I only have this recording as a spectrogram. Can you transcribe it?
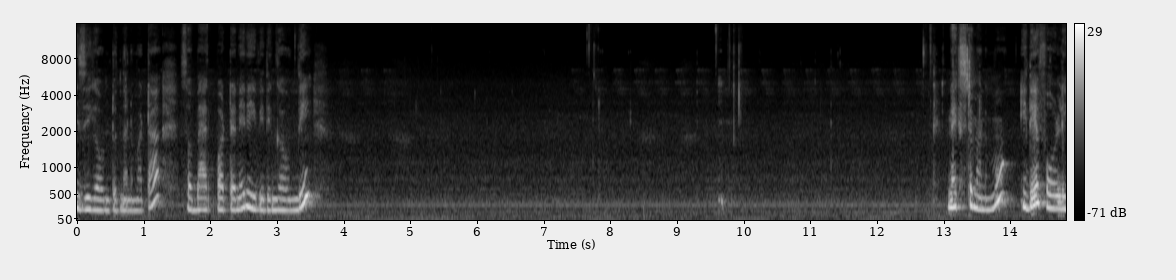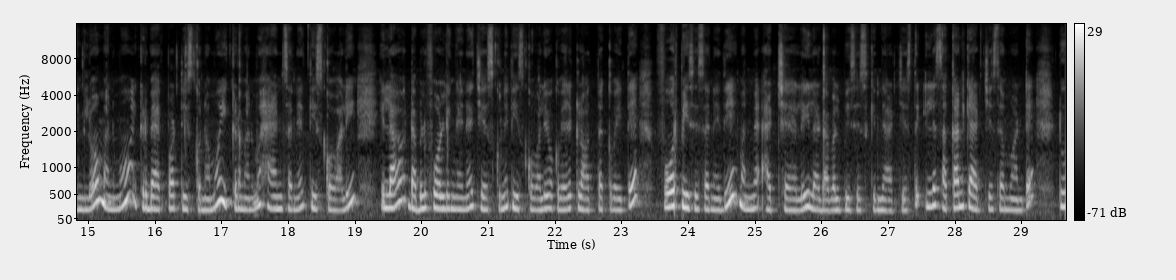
ఈజీగా ఉంటుందన్నమాట. సో బ్యాక్ పార్ట్ అనేది ఈ విధంగా ఉంది. నెక్స్ట్ మనము ఇదే ఫోల్డింగ్లో మనము ఇక్కడ బ్యాక్ పార్ట్ తీసుకున్నాము. ఇక్కడ మనము హ్యాండ్స్ అనేది తీసుకోవాలి. ఇలా డబుల్ ఫోల్డింగ్ అనేది చేసుకుని తీసుకోవాలి. ఒకవేళ క్లాత్ తక్కువైతే ఫోర్ పీసెస్ అనేది మనమే యాడ్ చేయాలి. ఇలా డబల్ పీసెస్ కింద యాడ్ చేస్తే ఇలా సకానికి యాడ్ చేసాము అంటే టూ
